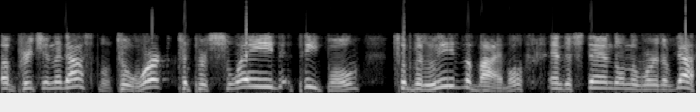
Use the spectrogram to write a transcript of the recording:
of preaching the gospel, to work to persuade people to believe the Bible and to stand on the Word of God.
